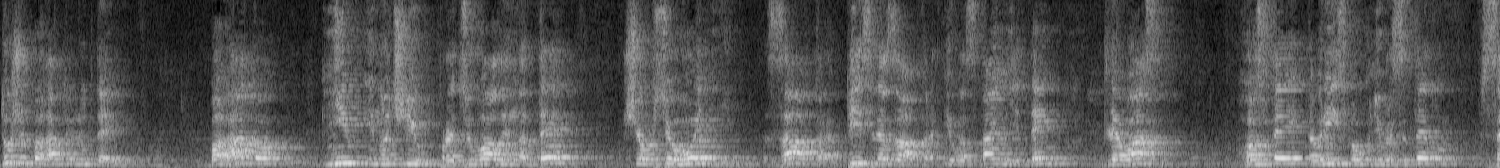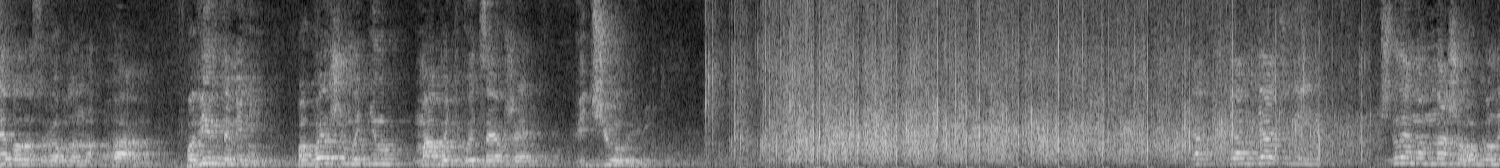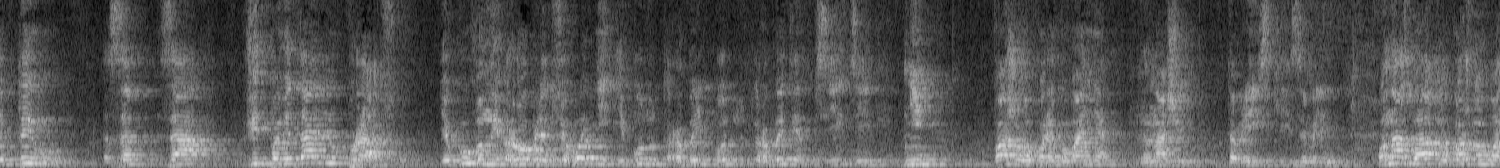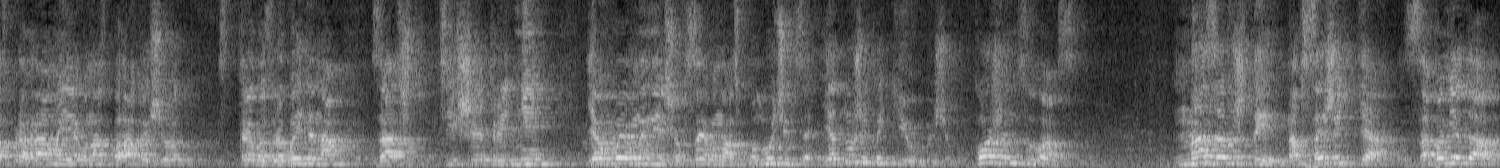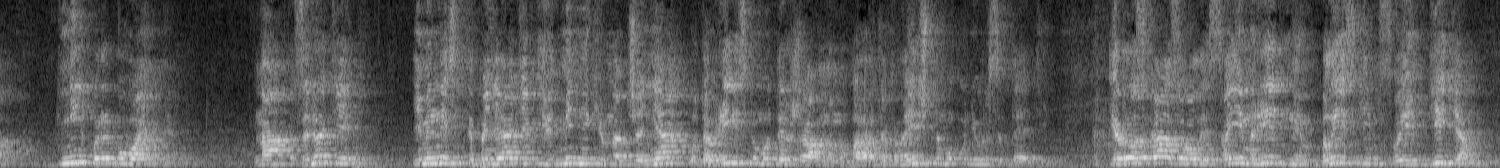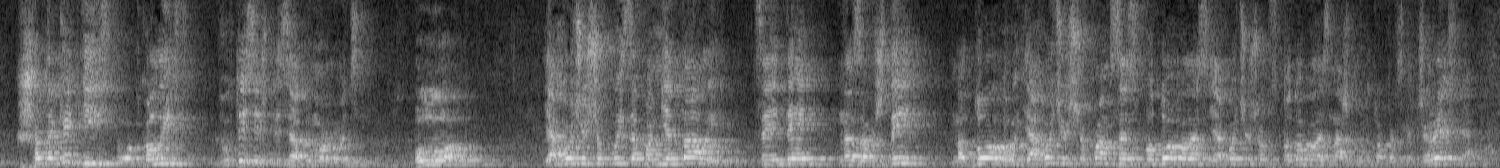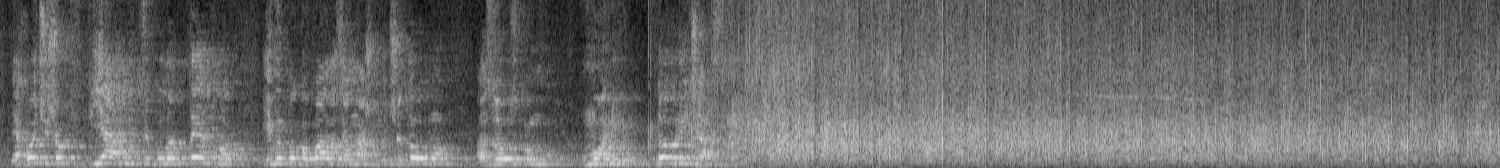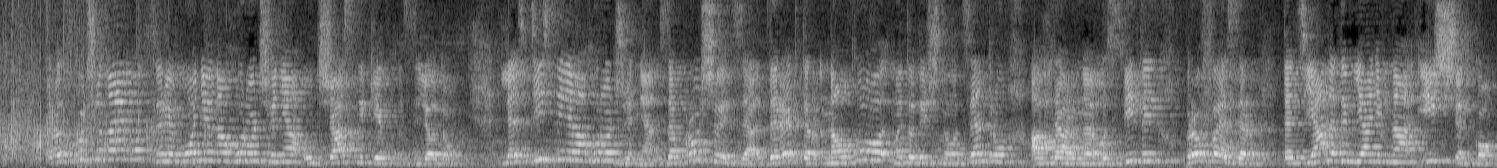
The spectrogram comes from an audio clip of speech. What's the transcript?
дуже багато людей, багато днів і ночів працювали на те, щоб сьогодні, завтра, післязавтра і в останній день для вас, гостей Таврійського університету, все було зроблено гарно. Повірте мені, по першому дню, мабуть, ви це вже відчули. Я, я вдячний членам нашого колективу за, за відповідальну працю, яку вони роблять сьогодні і будуть робити, будуть робити всі ці дні вашого перебування на нашій Таврійській землі. У нас багато, у кожного у вас програма є, у нас багато що треба зробити нам за ці ще три дні. Я впевнений, що все у нас вийде. Я дуже хотів би, щоб кожен з вас назавжди, на все життя запам'ятав дні перебування на зльоті іменних стипендіатів і відмінників навчання у Таврійському державному агротехнологічному університеті і розказували своїм рідним, близьким, своїм дітям, що таке дійство колись у 2010 році було. Я хочу, щоб ви запам'ятали цей день назавжди, надовго. Я хочу, щоб вам все сподобалось. Я хочу, щоб сподобалась наша Мелітопольська черешня. Я хочу, щоб в п'ятницю було тепло і ви покупалися в нашому чудовому Азовському морі. Добрий час! Розпочинаємо церемонію нагородження учасників зльоту. Для здійснення нагородження запрошується директор науково-методичного центру аграрної освіти, професор Тетяна Дем'янівна Іщенко.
